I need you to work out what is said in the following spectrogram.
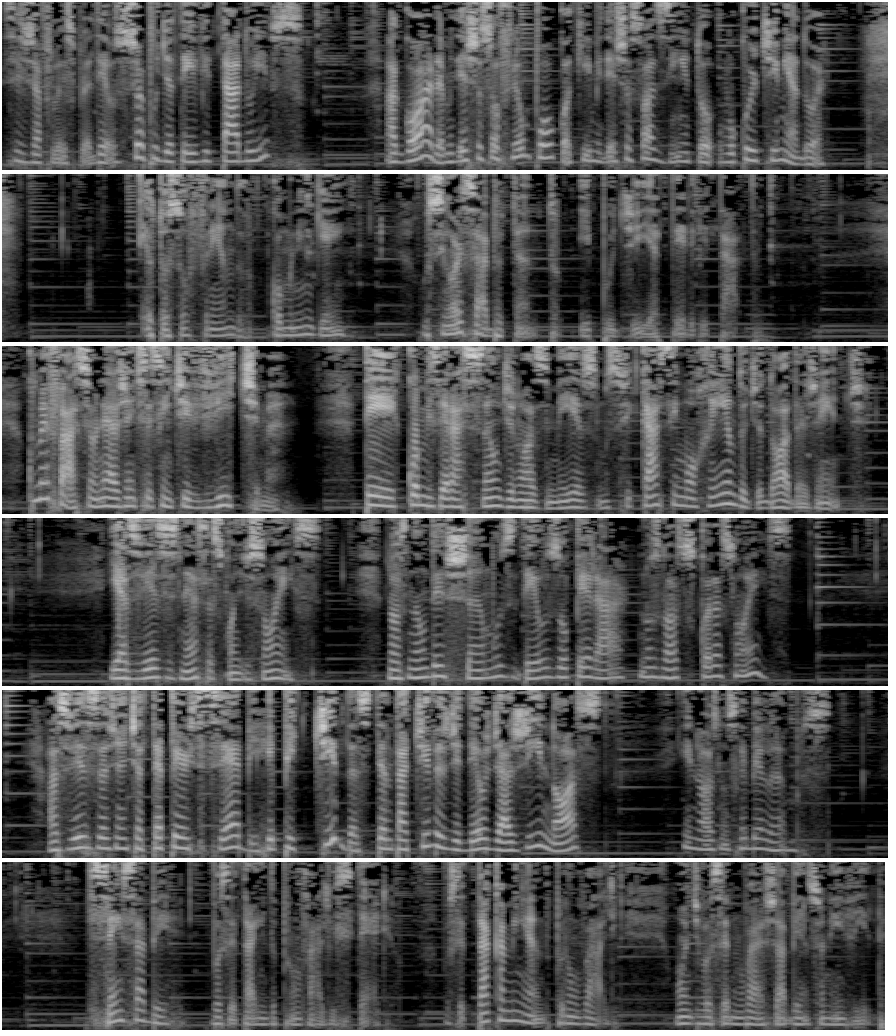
Você já falou isso para Deus? O senhor podia ter evitado isso? Agora me deixa sofrer um pouco aqui, me deixa sozinho, tô, vou curtir minha dor. Eu estou sofrendo como ninguém. O Senhor sabe o tanto e podia ter evitado. Como é fácil, né, a gente se sentir vítima, ter comiseração de nós mesmos, ficar se morrendo de dó da gente. E às vezes nessas condições, nós não deixamos Deus operar nos nossos corações. Às vezes a gente até percebe repetidas tentativas de Deus de agir em nós e nós nos rebelamos. Sem saber, você está indo para um vale estéreo. Você está caminhando por um vale onde você não vai achar bênção nem vida.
